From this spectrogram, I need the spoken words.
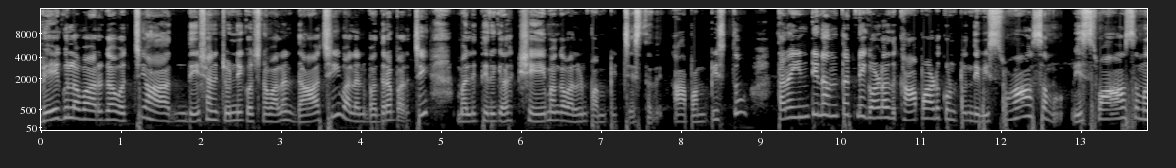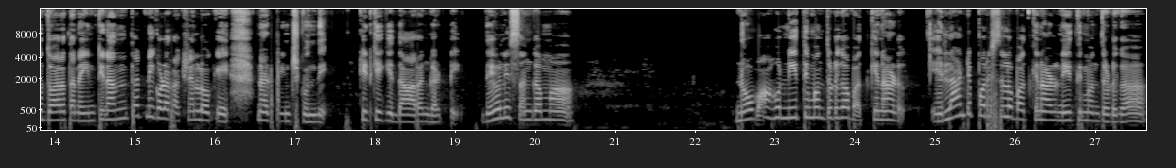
వేగుల వారుగా వచ్చి ఆ దేశాన్ని చున్నీకి వచ్చిన వాళ్ళని దాచి వాళ్ళని భద్రపరిచి మళ్ళీ తిరిగి క్షేమంగా వాళ్ళని పంపించేస్తుంది. ఆ పంపిస్తూ తన ఇంటినంతటిని కూడా అది కాపాడుకుంటుంది. విశ్వాసము విశ్వాసము ద్వారా తన ఇంటినంతటిని కూడా రక్షణలోకి నడిపించుకుంది. కిటికీకి దారం కట్టి. దేవుని సంగమ్మ నోవాహు నీతిమంతుడిగా బతికినాడు. ఎలాంటి పరిస్థితుల్లో బతికినాడు నీతిమంతుడుగా?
